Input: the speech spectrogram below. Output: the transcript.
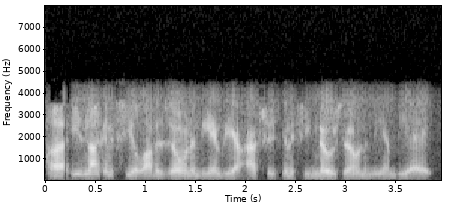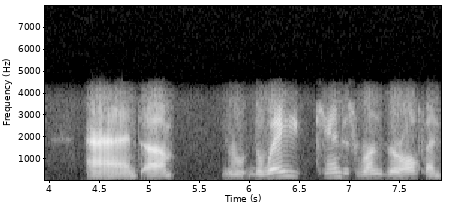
Uh, he's not going to see a lot of zone in the NBA. Actually, he's going to see no zone in the NBA. And um, the way Kansas runs their offense,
